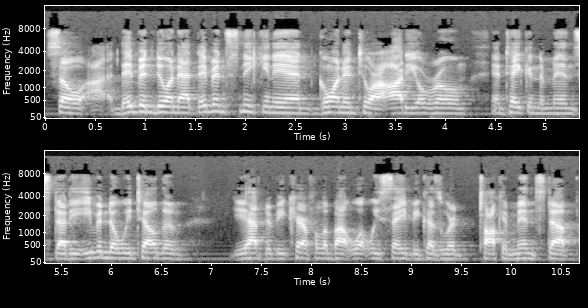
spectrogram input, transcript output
So uh, they've been doing that. They've been sneaking in, going into our audio room and taking the men's study, even though we tell them you have to be careful about what we say because we're talking men stuff.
